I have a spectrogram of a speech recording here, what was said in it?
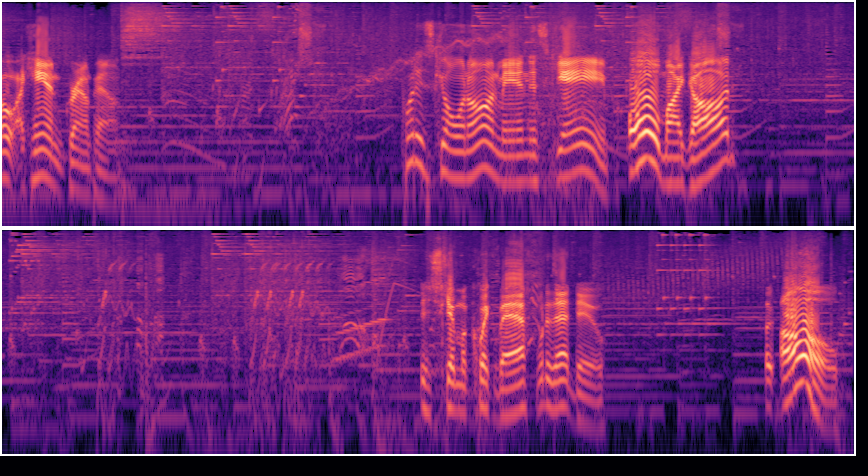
Oh, I can ground pound. What is going on, man? This game. Oh my god. Just give him a quick bath. What does that do? Oh!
